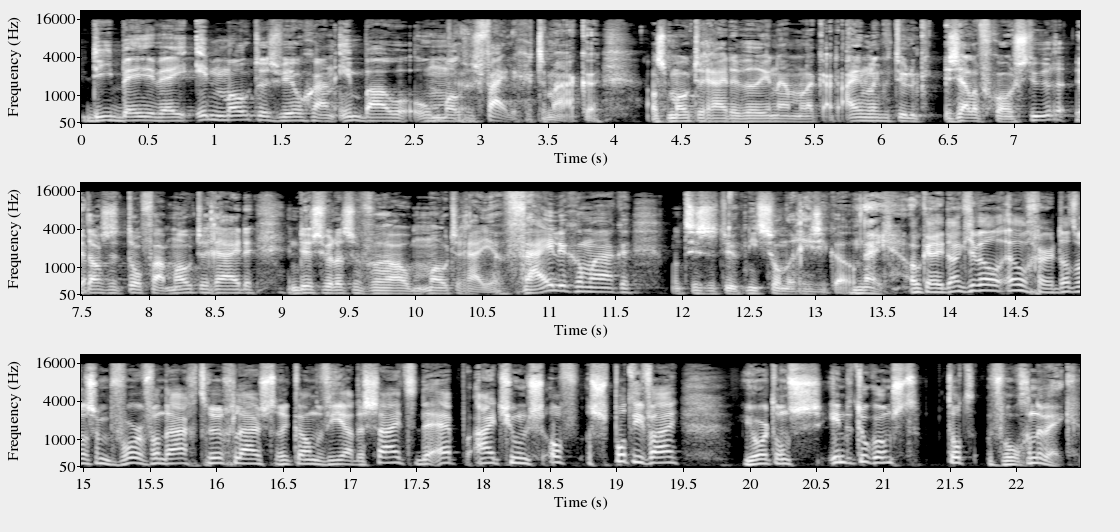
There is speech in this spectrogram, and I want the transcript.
die BMW in motors wil gaan inbouwen om motors veiliger te maken. Als motorrijder wil je namelijk uiteindelijk natuurlijk zelf gewoon sturen. Dat is het tof aan motorrijden. En dus willen ze vooral motorrijden veiliger maken. Want het is natuurlijk niet zonder risico. Nee. Oké, dankjewel Elger. Dat was hem voor vandaag. Terugluisteren kan via de site, de app, iTunes of Spotify. Je hoort ons in de toekomst. Tot volgende week.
